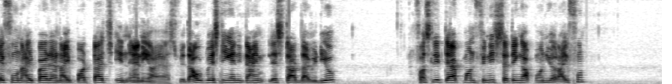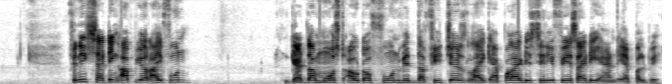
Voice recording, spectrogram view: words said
iphone ipad and ipod touch in any ios without wasting any time let's start the video. Firstly tap on finish setting up on your iphone. Finish setting up your iphone. Get the most out of phone with the features like apple id siri face id and apple pay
